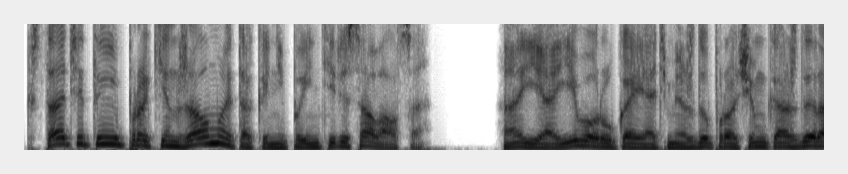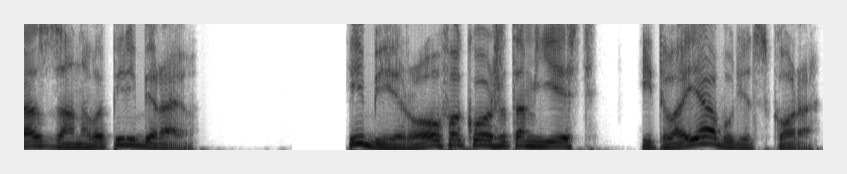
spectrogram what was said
Кстати, ты про кинжал мой так и не поинтересовался, а я его рукоять, между прочим, каждый раз заново перебираю. И Бейрофа кожа там есть, и твоя будет скоро.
